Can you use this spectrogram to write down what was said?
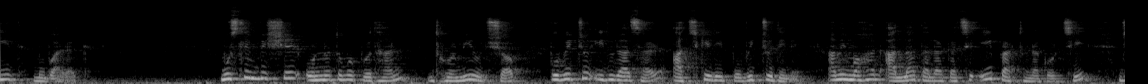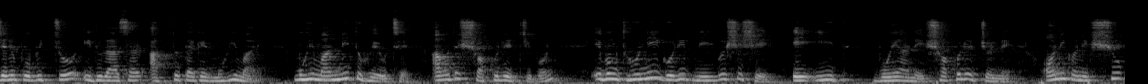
ঈদ মুবারক। মুসলিম বিশ্বের অন্যতম প্রধান ধর্মীয় উৎসব পবিত্র ঈদুল আজহার আজকের এই পবিত্র দিনে আমি মহান আল্লাহ তালার কাছে এই প্রার্থনা করছি যেন পবিত্র ঈদুল আজহার আত্মত্যাগের মহিমায় মহিমান্বিত হয়ে ওঠে আমাদের সকলের জীবন এবং ধনী, গরিব, নির্বিশেষে এই ঈদ বয়ে আনে সকলের জন্য অনেক অনেক সুখ,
